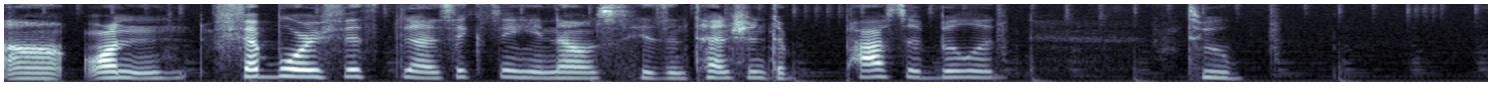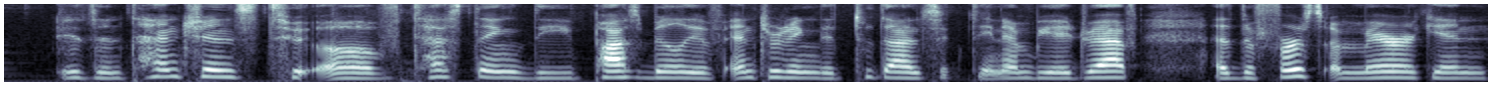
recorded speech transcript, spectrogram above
Uh, on February 5th, 2016, he announced his intention to possibility to his intentions to of testing the possibility of entering the 2016 NBA draft as the first American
